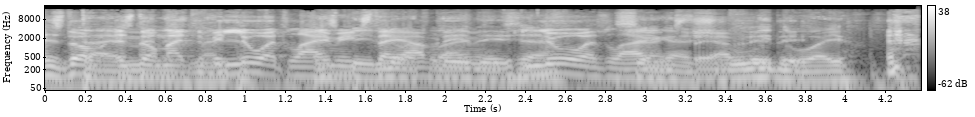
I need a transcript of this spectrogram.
Es, dom, es domāju, tu biji ļoti laimīgs tajā brīdī. Ļoti laimīgs tajā brīdī.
